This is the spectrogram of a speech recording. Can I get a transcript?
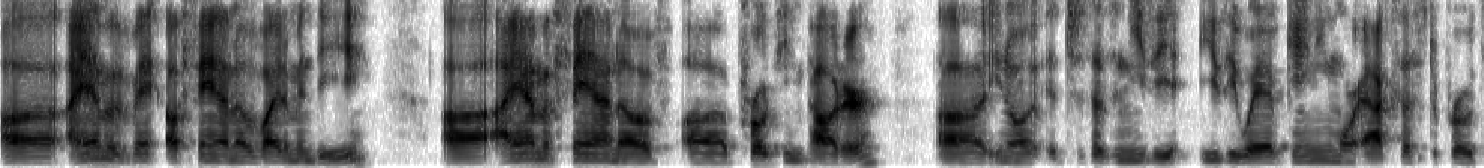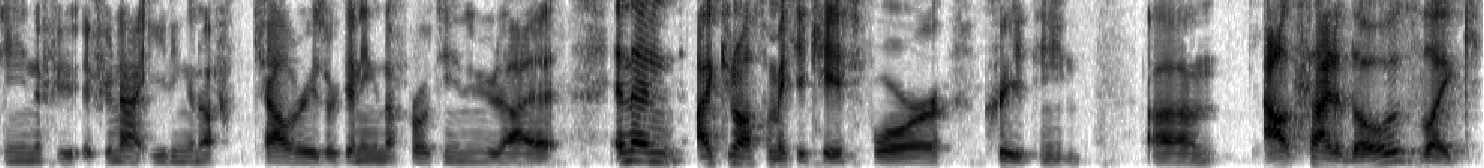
Uh, I am a, va- a, fan of vitamin D. Uh, I am a fan of uh, protein powder. Uh, you know, it just has an easy easy way of gaining more access to protein if you if you're not eating enough calories or getting enough protein in your diet. And then I can also make a case for creatine. Um, outside of those, like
